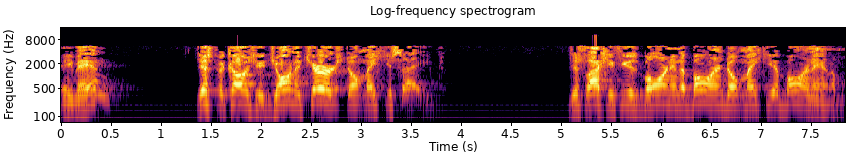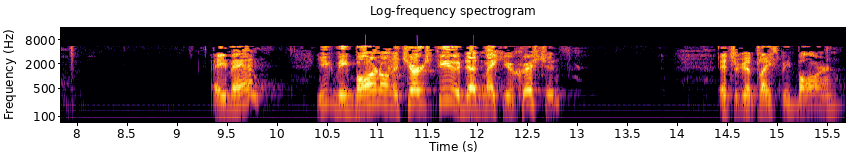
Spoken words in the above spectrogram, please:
Amen? Just because you join a church don't make you saved. Just like if you was born in a barn don't make you a barn animal. Amen? You can be born on a church pew, it doesn't make you a Christian. It's a good place to be born.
